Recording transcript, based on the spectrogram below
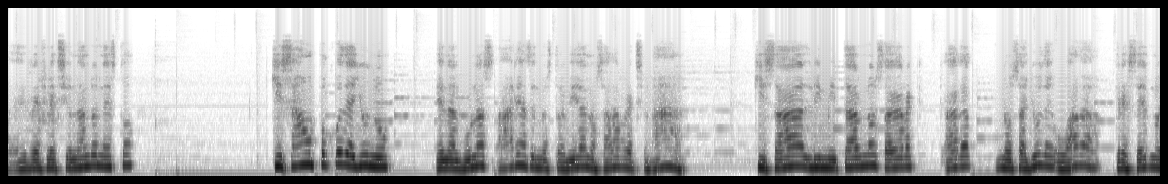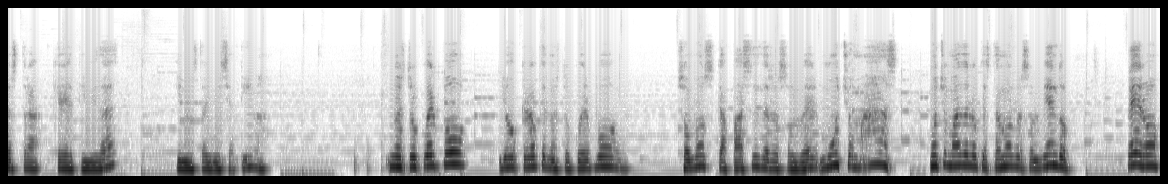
eh, reflexionando en esto, quizá un poco de ayuno en algunas áreas de nuestra vida nos haga reaccionar. quizá limitarnos haga, nos ayude o haga crecer nuestra creatividad y nuestra iniciativa. Nuestro cuerpo, yo creo que nuestro cuerpo somos capaces de resolver mucho más, mucho más de lo que estamos resolviendo. Pero,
